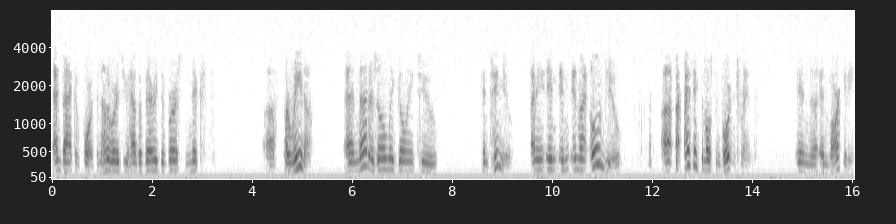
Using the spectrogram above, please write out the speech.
and back and forth. In other words, you have a very diverse, mixed uh, arena, and that is only going to continue. I mean, in, in, in my own view, uh, I think the most important trend in, uh, in marketing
